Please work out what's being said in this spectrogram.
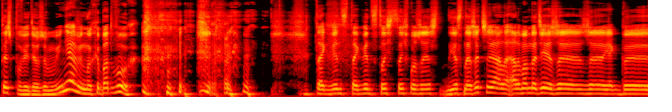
Też powiedział, że mówi, nie wiem, no chyba dwóch. tak więc, tak więc coś, coś może jest, jest na rzeczy, ale, ale mam nadzieję, że, że jakby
